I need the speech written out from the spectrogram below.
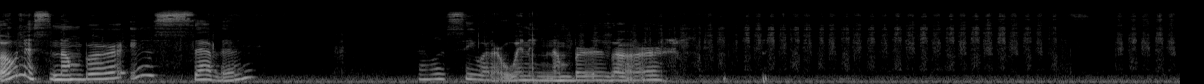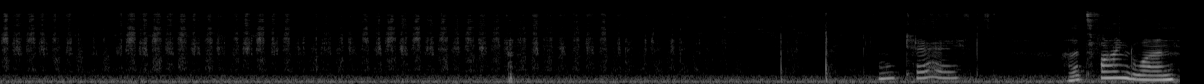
Bonus number is seven. And let's see what our winning numbers are. Okay, let's find one.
